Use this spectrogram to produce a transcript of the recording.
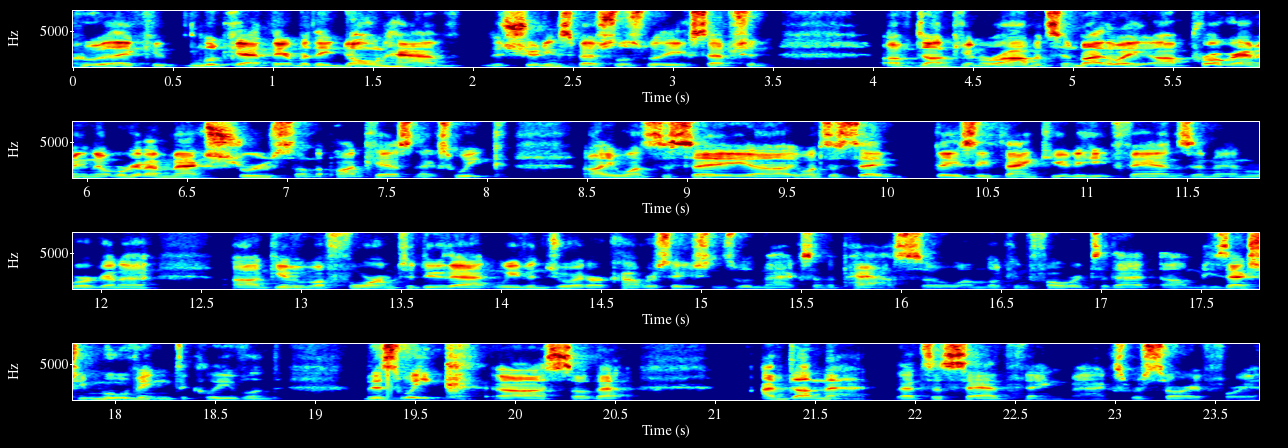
who they could look at there, but they don't have the shooting specialist with the exception of Duncan Robinson. By the way, uh, programming that we're gonna have Max Strus on the podcast next week. Uh, he wants to say uh, he wants to say basically thank you to Heat fans, and, and we're gonna uh, give him a forum to do that. And we've enjoyed our conversations with Max in the past, so I'm looking forward to that. Um, he's actually moving to Cleveland this week, uh, so that I've done that. That's a sad thing, Max. We're sorry for you.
